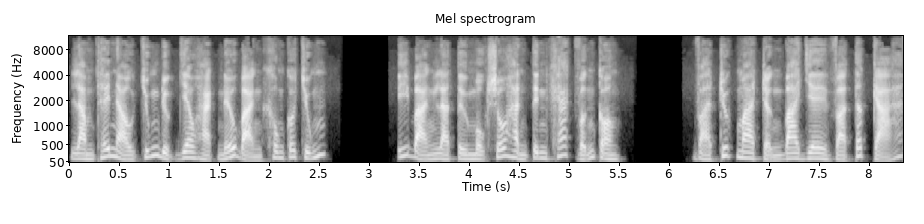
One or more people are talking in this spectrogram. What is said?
làm thế nào chúng được gieo hạt nếu bạn không có chúng? Ý bạn là từ một số hành tinh khác vẫn còn. Và trước ma trận 3D và tất cả.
